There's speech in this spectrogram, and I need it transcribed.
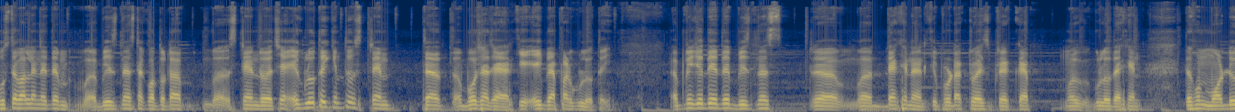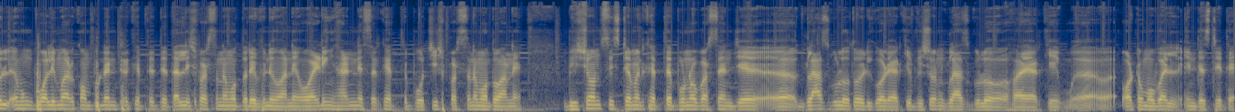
বুঝতে পারলেন এদের বিজনেসটা কতটা স্ট্রেন্থ রয়েছে। এগুলোতেই কিন্তু স্ট্রেংথটা বোঝা যায় আর কি এই ব্যাপারগুলোতেই। আপনি যদি এদের বিজনেস দেখেন আর কি প্রোডাক্ট ওয়াইজ ব্রেকআপগুলো দেখেন, দেখুন মডিউল এবং পলিমার কম্পোনেন্টের ক্ষেত্রে তেতাল্লিশ পার্সেন্টের মতো রেভিনিউ আনে ওয়ারিং হার্নেসের ক্ষেত্রে পঁচিশ পার্সেন্টের মতো আনে ভীষণ সিস্টেমের ক্ষেত্রে পনেরো পার্সেন্ট যে গ্লাসগুলো তৈরি করে আর কি ভীষণ গ্লাসগুলো হয় আর কি অটোমোবাইল ইন্ডাস্ট্রিতে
